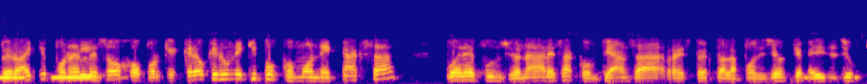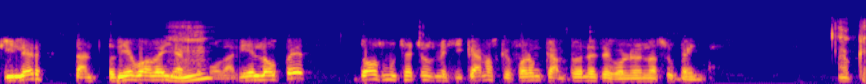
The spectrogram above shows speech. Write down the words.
pero hay que ponerles ojo, porque creo que en un equipo como Necaxa puede funcionar esa confianza respecto a la posición que me dices de un killer, tanto Diego Abella como Daniel López dos muchachos mexicanos que fueron campeones de goleo en la sub-20. Ok.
